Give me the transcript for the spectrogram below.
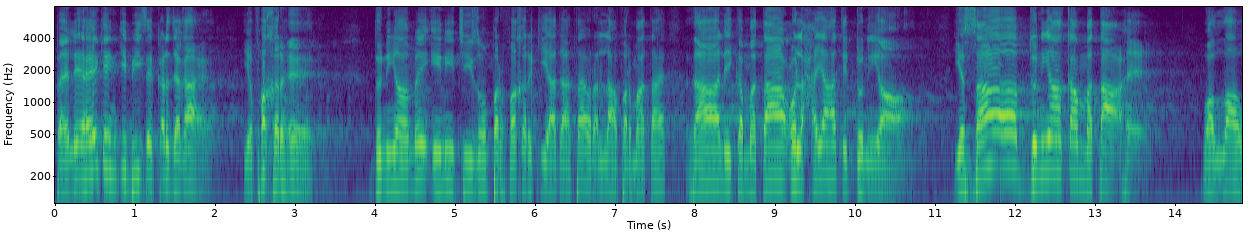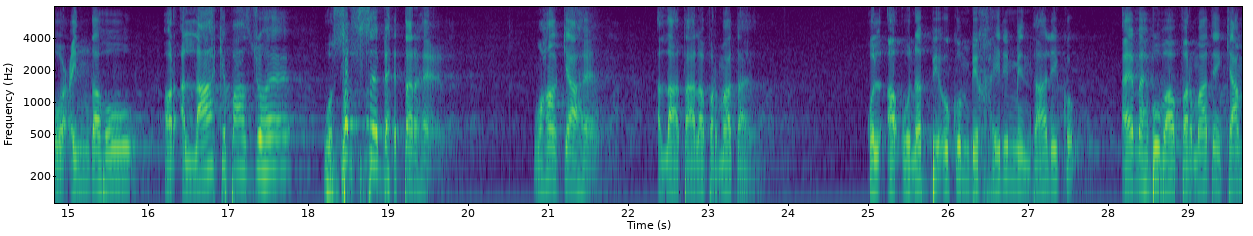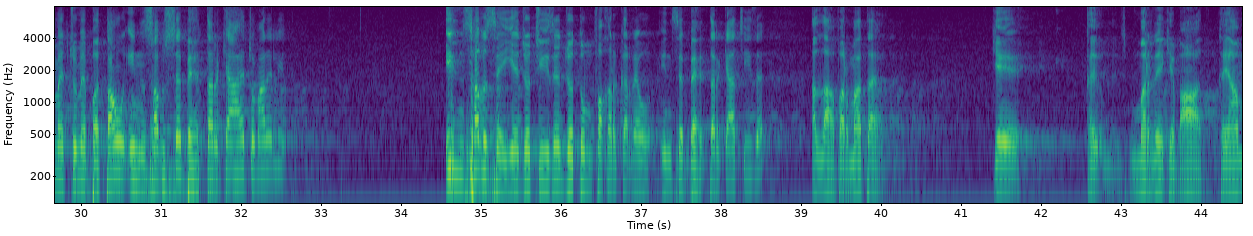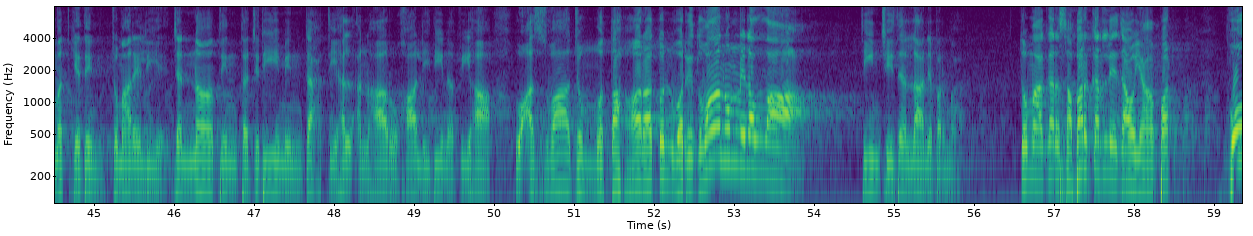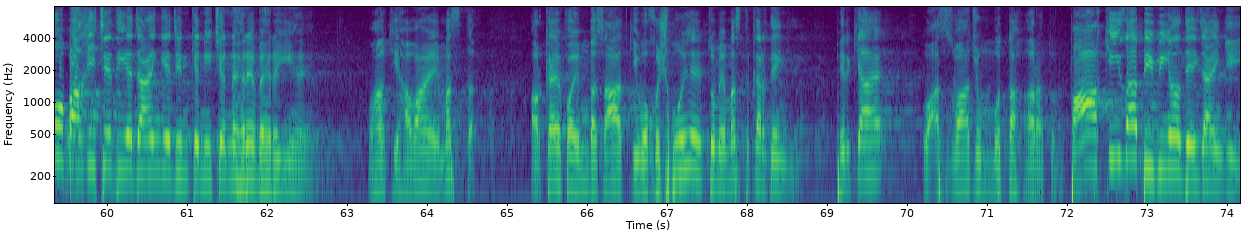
पहले है कि इनकी बीस एकड़ जगह है, ये फ़ख्र है। दुनिया में इन्हीं चीज़ों पर फ़ख्र किया जाता है और अल्लाह फरमाता है राली का मताउल हयात दुनिया। ये सब दुनिया का मता है। वल्लाह इंदा हो और अल्लाह के पास जो है वो सबसे बेहतर है। वहाँ क्या है? अल्लाह ताला फरमाता है, कुल अनबी उकुम बखैर मिन दालिकुम ए महबूब, आप फरमाते हैं, क्या मैं तुम्हें बताऊँ, इन सबसे बेहतर क्या है तुम्हारे लिए? इन सबसे, ये जो चीज़ें जो तुम फ़ख्र कर रहे हो, इनसे बेहतर क्या चीज़ है? अल्लाह फरमाता है कि मरने के बाद, क़यामत के दिन तुम्हारे लिए जन्नात इन तजरीम इन तहती हल अनहार खालिदीन फ़ीहा व अजवाज मतहरतन व रिदवान तीन चीज़ें अल्लाह ने फरमाया। तुम अगर सबर कर ले जाओ यहाँ पर, वो बागीचे दिए जाएँगे जिनके नीचे नहरें बह रही हैं। वहाँ की हवाएँ मस्त और कैफ इम्बसात की वो खुशबुएँ तुम्हें मस्त कर देंगी। फिर क्या है? वह अजवाज मुतहरतुन पाकिज़ा बीवियाँ दे जाएँगी।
